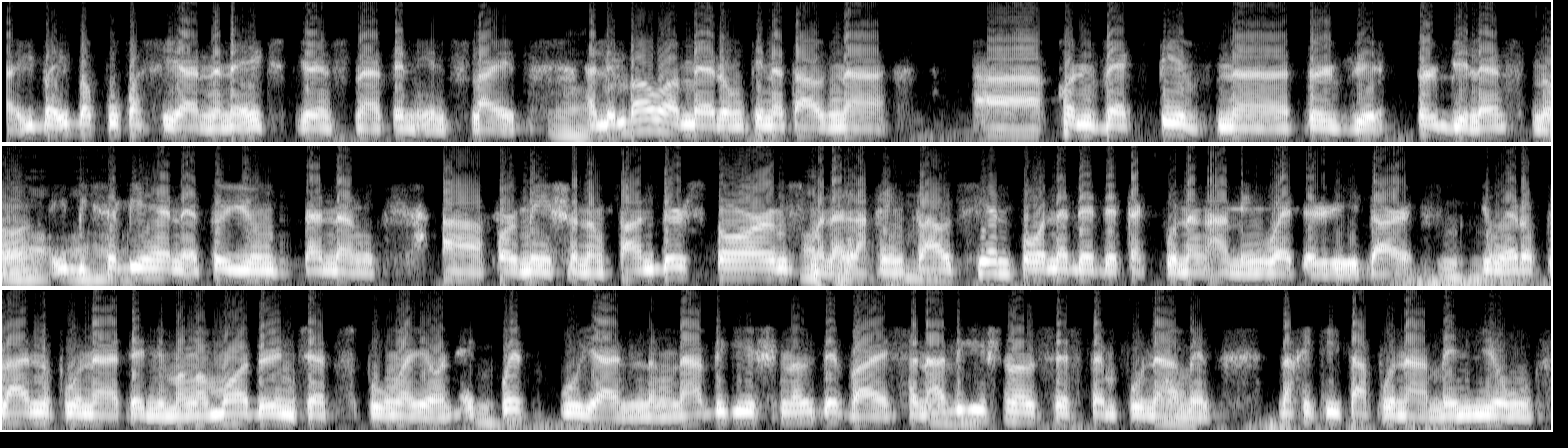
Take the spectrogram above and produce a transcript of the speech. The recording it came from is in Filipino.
Iba-iba po kasi yan na na-experience natin in flight. Oh. Halimbawa, merong tinatawag na ah, convective na turbu- turbulence, no? Oo, Ibig sabihin, ito yung uh, ng ah, formation ng thunderstorms, Opo. malalaking clouds. Yan po, nadedetect po ng aming weather radar. Mhm. Yung eroplano po natin, yung mga modern jets po ngayon, equipped po yan ng navigational device. Sa navigational system po namin, nakikita po namin yung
